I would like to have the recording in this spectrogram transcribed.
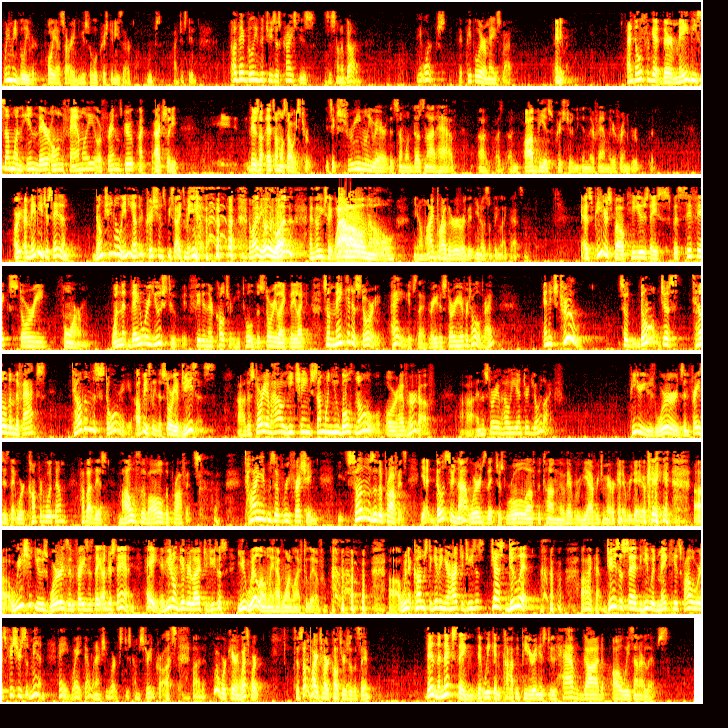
What do you mean believer? Oh yeah, sorry, I used a little Christianese there. Oops, I just did. Oh, they believe that Jesus Christ is, is the Son of God. It works. People are amazed by it. Anyway. And don't forget, there may be someone in their own family or friends group. I, actually, there's that's almost always true. It's extremely rare that someone does not have a, an obvious Christian in their family or friend group. Or, or maybe you just say to them, don't you know any other Christians besides me? Am I the only one? And then you say, well, no, you know, my brother, or the, you know, something like that. So, as Peter spoke, he used a specific story form, one that they were used to. It fit in their culture. He told the story like they like it. So make it a story. Hey, it's the greatest story ever told, right? And it's true. So don't just tell them the facts. Tell them the story. Obviously, the story of Jesus. Uh, the story of how he changed someone you both know or have heard of. Uh, and the story of how he entered your life. Peter used words and phrases that were comfortable with them. How about this? Mouth of all the prophets. Times of refreshing sons of the prophets. Yet those are not words that just roll off the tongue of every the average American every day. Okay, uh, we should use words and phrases they understand. Hey, if you don't give your life to Jesus, you will only have one life to live. uh, when it comes to giving your heart to Jesus, just do it. I like that. Jesus said he would make his followers fishers of men. Hey, wait, that one actually works. Just come straight across. Uh, we'll work here in Westport. So some parts of our cultures are the same. Then the next thing that we can copy Peter in is to have God always on our lips.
